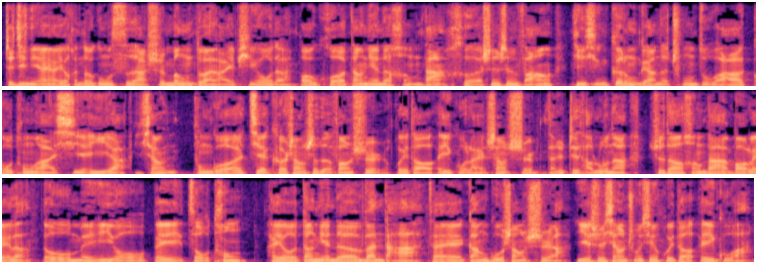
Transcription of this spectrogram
这几年啊，有很多公司啊是梦断 IPO 的，包括当年的恒大和深深房进行各种各样的重组啊、沟通啊、协议啊，想通过借壳上市的方式回到 A 股来上市，但是这条路呢，直到恒大爆雷了都没有被走通。还有当年的万达在港股上市啊，也是想重新回到 A 股啊，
